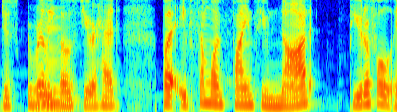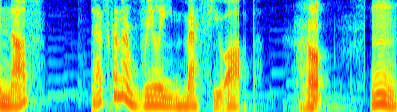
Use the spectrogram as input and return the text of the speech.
just really goes to your head. But if someone finds you not beautiful enough, that's gonna really mess you up. Yeah.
